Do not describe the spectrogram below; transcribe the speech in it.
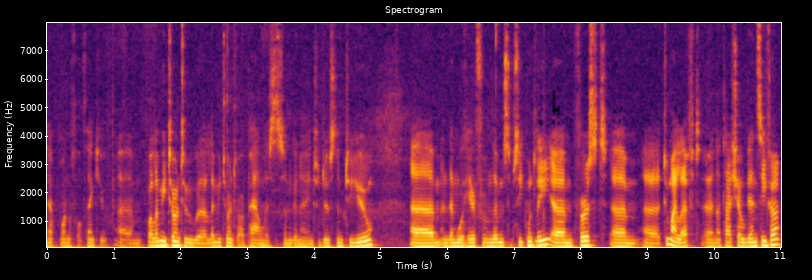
Yeah, wonderful. Thank you. Um, well, let me turn to uh, let me turn to our panelists. I'm going to introduce them to you, um, and then we'll hear from them subsequently. Um, first, um, uh, to my left, uh, Natasha Udensiva,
